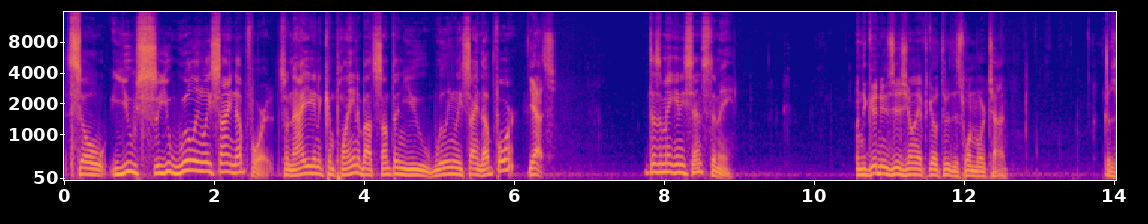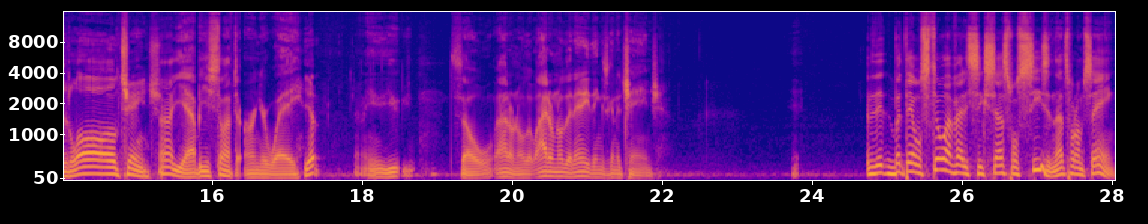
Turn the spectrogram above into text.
So you so you willingly signed up for it. So now you're going to complain about something you willingly signed up for? Yes. It doesn't make any sense to me. And the good news is you only have to go through this one more time. Because it'll all change. Uh, yeah, but you still have to earn your way. Yep. I mean, you. So I don't know that I don't know that anything's going to change but they will still have had a successful season. That's what I'm saying.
